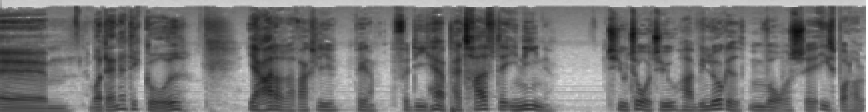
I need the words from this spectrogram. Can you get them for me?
Øh, hvordan er det gået? Jeg retter dig faktisk lige, Peter, fordi her per 30. i 9. 2022 har vi lukket vores øh, e-sporthold.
